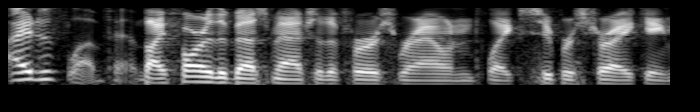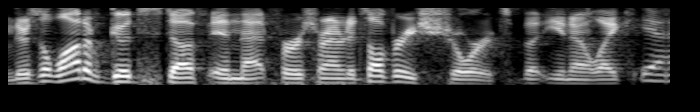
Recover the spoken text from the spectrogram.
I just love him. by far the best match of the first round, like super striking. There's a lot of good stuff in that first round. It's all very short, but you know, like Yeah.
